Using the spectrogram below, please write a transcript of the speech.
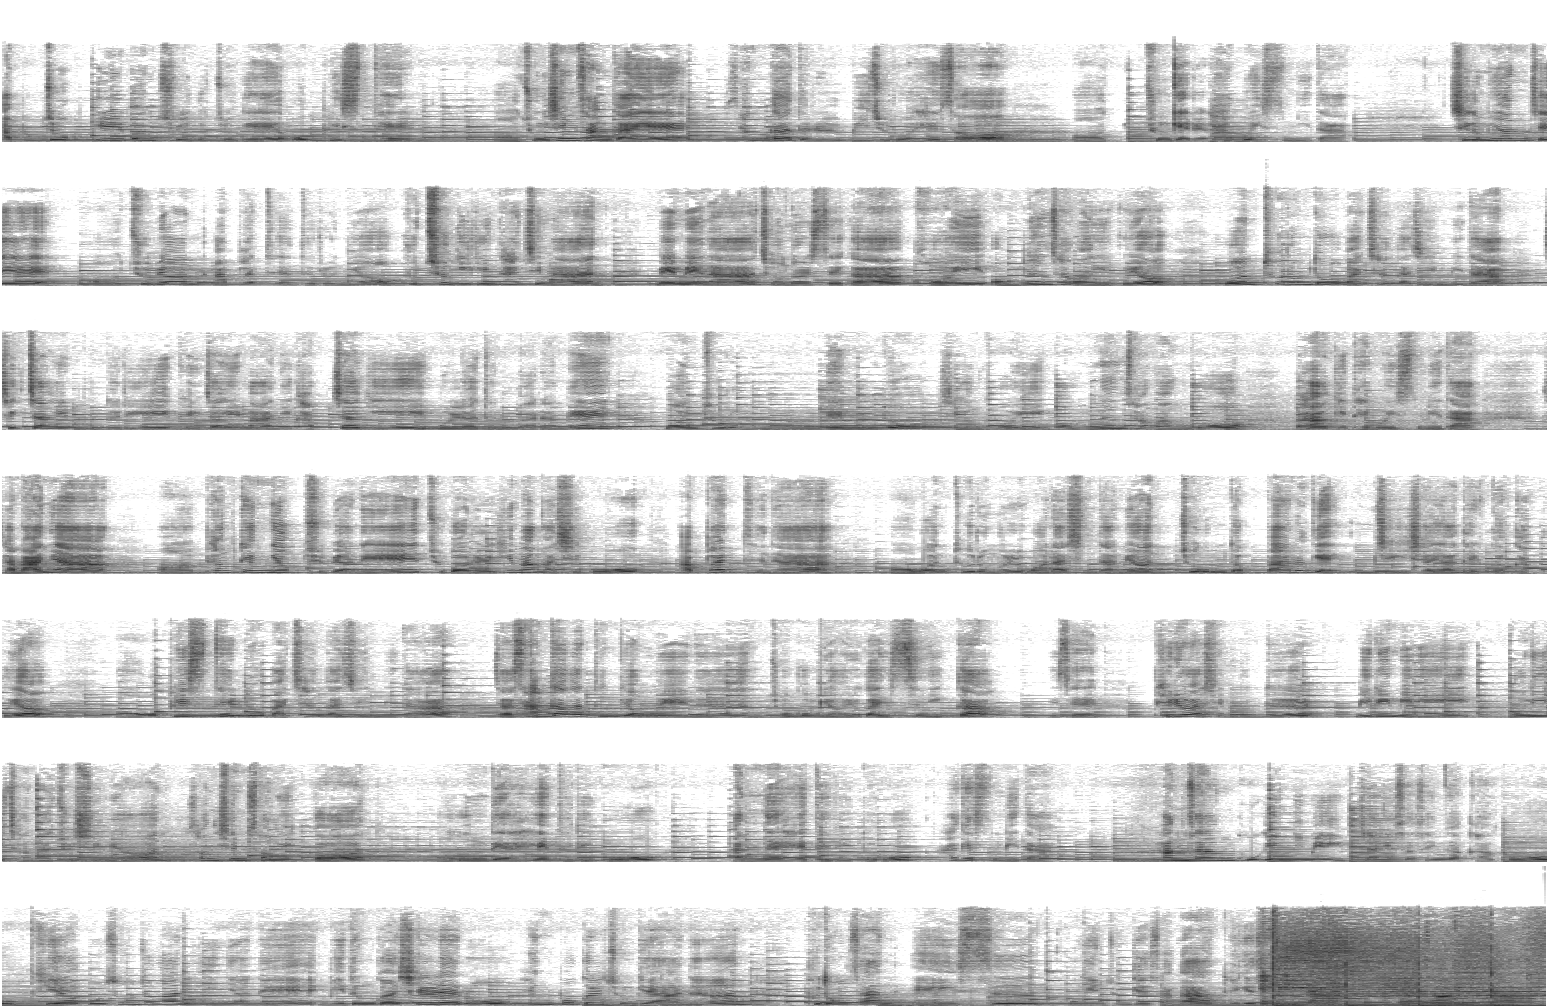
앞쪽 1번 출구 쪽에 오피스텔, 어, 중심 상가의 상가들을 위주로 해서 어, 중개를 하고 있습니다. 지금 현재 어, 주변 아파트들은요 구축이긴 하지만 매매나 전월세가 거의 없는 상황이고요. 원투룸도 마찬가지입니다. 직장인 분들이 굉장히 많이 갑자기 몰려드는 바람에 원투룸 매물도 지금 거의 없는 상황으로 파악이 되고 있습니다. 자 만약 어, 평택역 주변에 주거를 희망하시고 아파트나 어, 원투룸을 원하신다면 조금 더 빠르게 움직이셔야 될 것 같고요. 어, 오피스텔도 마찬가지입니다. 자, 상가 같은 경우에는 조금 여유가 있으니까 이제 필요하신 분들 미리미리 문의 전화 주시면 성심성의껏 어, 응대해 드리고 안내해 드리도록 하겠습니다. 항상 고객님의 입장에서 생각하고 귀하고 소중한 인연에 믿음과 신뢰로 행복을 중개하는 부동산 에이스 공인중개사가 되겠습니다. 감사합니다.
